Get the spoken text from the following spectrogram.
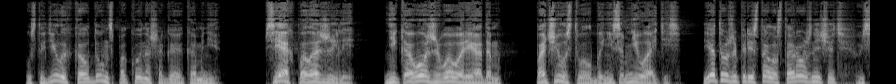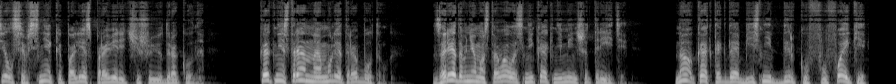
— устыдил их колдун, спокойно шагая ко мне. — Всех положили! Никого живого рядом! Почувствовал бы, не сомневайтесь. Я тоже перестал осторожничать, уселся в снег и полез проверить чешую дракона. Как ни странно, амулет работал. Заряда в нем оставалось никак не меньше трети. Но как тогда объяснить дырку в фуфайке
